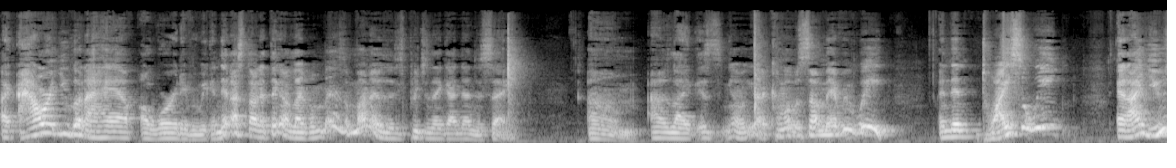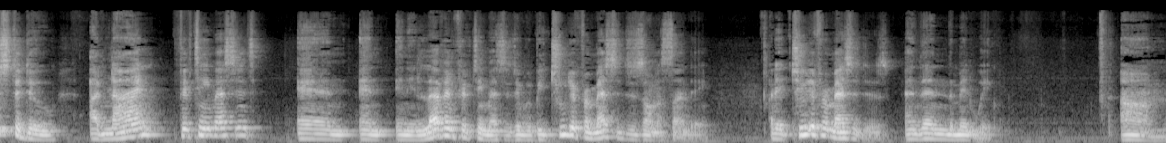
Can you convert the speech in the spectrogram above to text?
Like, how are you going to have a word every week? And then I started thinking, I was like, well, man, some of these preachers ain't got nothing to say. Um, I was like, it's you know, you got to come up with something every week, and then twice a week. And I used to do a 9, 15 message and and an 11, 15 message. It would be two different messages on a Sunday. I did two different messages, and then the midweek. Um,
